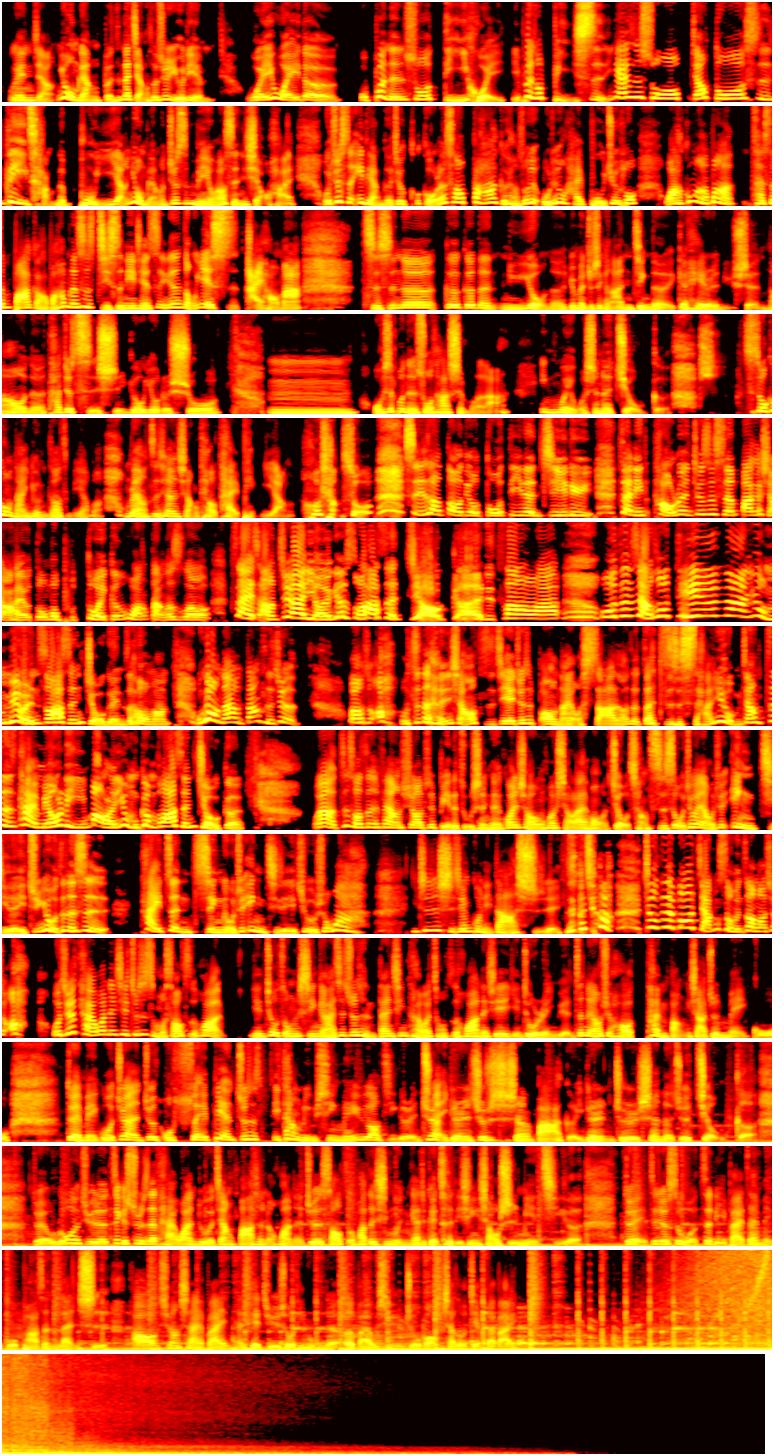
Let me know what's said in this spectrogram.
我跟你讲，因为我们两个本身在讲的时候，就有点微微的。我不能说诋毁，也不能说鄙视，应该是说比较多是立场的不一样。因为我们两个就是没有要生小孩，我就生一两个就够了。生到八个，想说我就还补，就说阿公阿妈才生八个，好吧？他们那是几十年前事情，那是农业时代，好吗？此时呢，哥哥的女友呢，原本就是很安静的一个黑人女生，然后呢，她就此时悠悠的说：“嗯，我是不能说他什么啦，因为我生了九个。”其实我跟我男友，你知道怎么样吗？我们俩之前想要跳太平洋。我想说，世界上到底有多低的几率，在你讨论就是生八个小孩有多么不对跟荒唐的时候，在场居然有一个说他生九个，你知道吗？我真想说天哪！因为我们没有人知道他生九个，你知道吗？我跟我男友当时就我想说，哦，我真的很想要直接就是把我男友杀，然后再再自杀，因为我们这样真的是太没有礼貌了，因为我们根本不知道他生九个。我想这时候真的非常需要，就是别的主持人，可能关晓彤或小赖来帮我救场。此时我就讲，我就应急了一句，因为我真的是太震惊了，我就应急了一句，我说：“哇，你真是时间管理大师哎！” 就就真的不知道讲什么，你知道吗？就哦，我觉得台湾那些就是什么少子化。研究中心啊，还是就是很担心台湾少子化那些研究人员，真的要去好好探访一下。就是美国，对美国居然就我随便就是一趟旅行没遇到几个人，居然一个人就是生了八个，一个人就是生了就是九个。对我如果觉得这个数字在台湾如果这样发生的话呢，就是少子化这新闻应该就可以彻底性消失灭迹了。对，这就是我这礼拜在美国发生的烂事。好，希望下礼拜你还可以继续收听我们的二百五新闻周报。我们下周见，拜拜。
